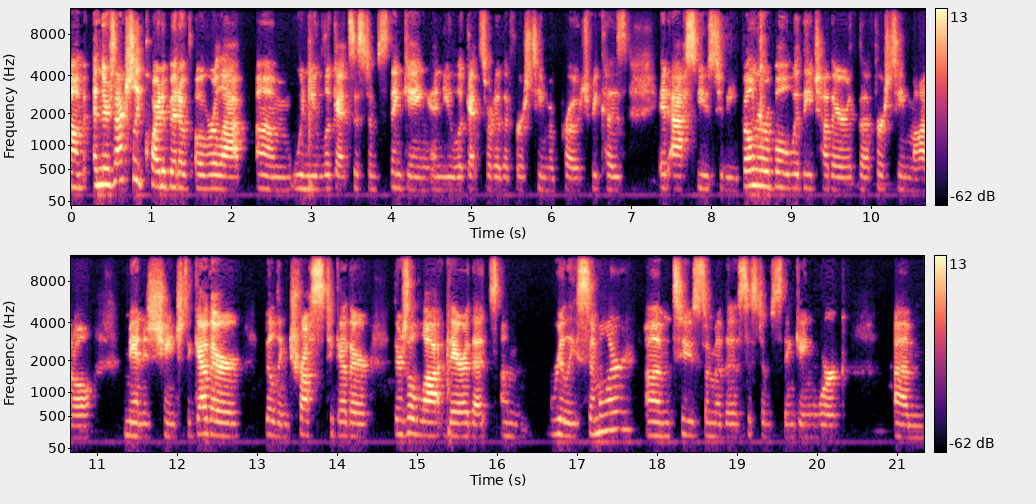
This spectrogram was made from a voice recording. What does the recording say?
Um, and there's actually quite a bit of overlap um, when you look at systems thinking and you look at sort of the first team approach because it asks you to be vulnerable with each other, the first team model, manage change together, building trust together. There's a lot there that's um, really similar um, to some of the systems thinking work. Um,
